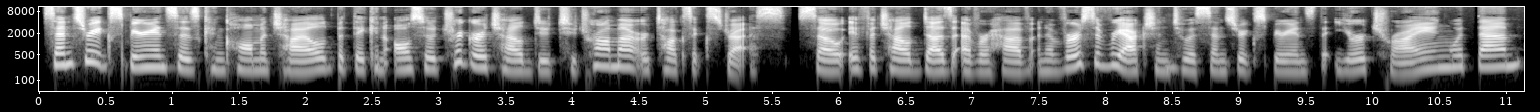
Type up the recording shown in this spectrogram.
Sensory experiences can calm a child, but they can also trigger a child due to trauma or toxic stress. So, if a child does ever have an aversive reaction mm. to a sensory experience that you're trying with them,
